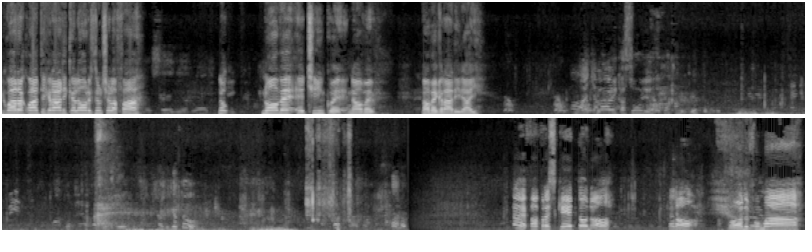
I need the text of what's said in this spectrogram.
guarda quanti gradi che Loris non ce la fa. No, 9 e 5, 9, 9 gradi dai. Ah. Eh fa freschetto no? Però buono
